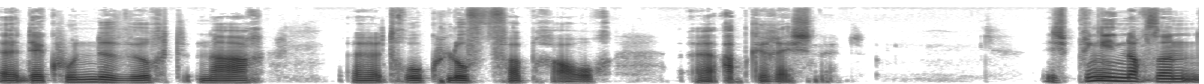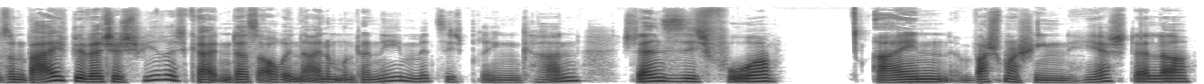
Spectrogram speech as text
äh, der Kunde wird nach äh, Druckluftverbrauch abgerechnet. Ich bringe Ihnen noch so ein, so ein Beispiel, welche Schwierigkeiten das auch in einem Unternehmen mit sich bringen kann. Stellen Sie sich vor, ein Waschmaschinenhersteller,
